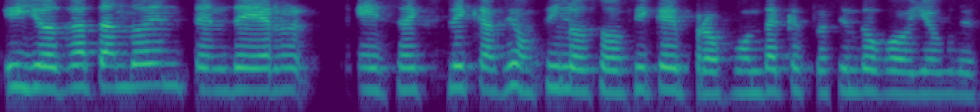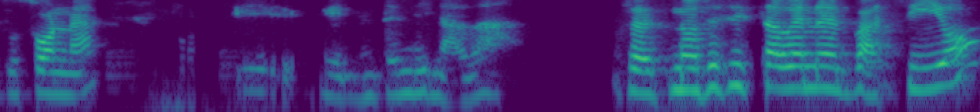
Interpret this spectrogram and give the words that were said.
Y yo tratando de entender esa explicación filosófica y profunda que está haciendo Goyo de su zona, y, y no entendí nada. O sea, no sé si estaba en el vacío,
